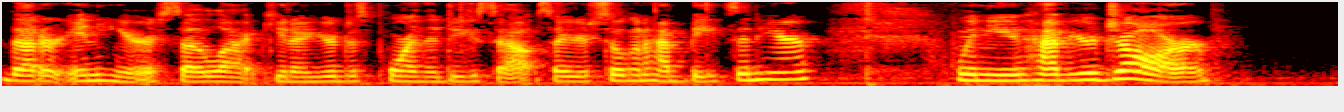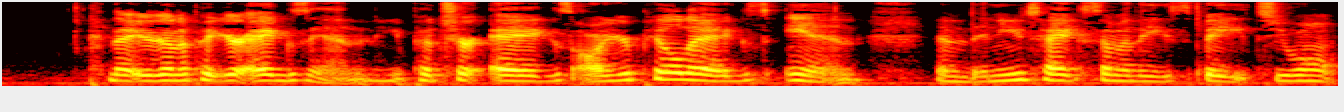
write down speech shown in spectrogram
that are in here. So like, you know, you're just pouring the juice out. So you're still going to have beets in here. When you have your jar that you're going to put your eggs in, you put your eggs, all your peeled eggs in, and then you take some of these beets. You won't,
